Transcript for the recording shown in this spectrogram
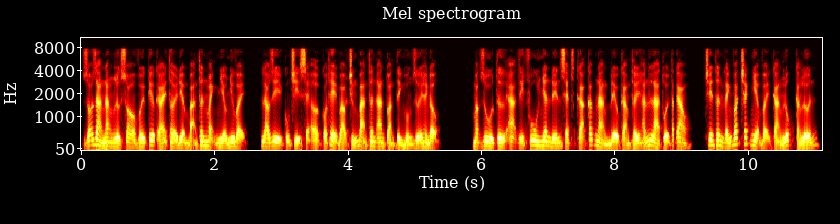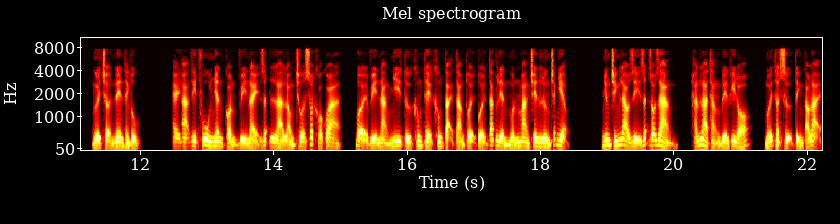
rõ ràng năng lực so với kia cái thời điểm bản thân mạnh nhiều như vậy, lão gì cũng chỉ sẽ ở có thể bảo chứng bản thân an toàn tình huống dưới hành động. Mặc dù từ ạ à phu nhân đến sét cả các nàng đều cảm thấy hắn là tuổi tác cao, trên thân gánh vác trách nhiệm vậy càng lúc càng lớn, người trở nên thành thục. Hệ ạ dịt phu nhân còn vì này rất là lòng chua xót khó qua, bởi vì nàng nhi tử không thể không tại tám tuổi tuổi tác liền muốn mang trên lưng trách nhiệm. Nhưng chính lão gì rất rõ ràng, hắn là thẳng đến khi đó mới thật sự tỉnh táo lại,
